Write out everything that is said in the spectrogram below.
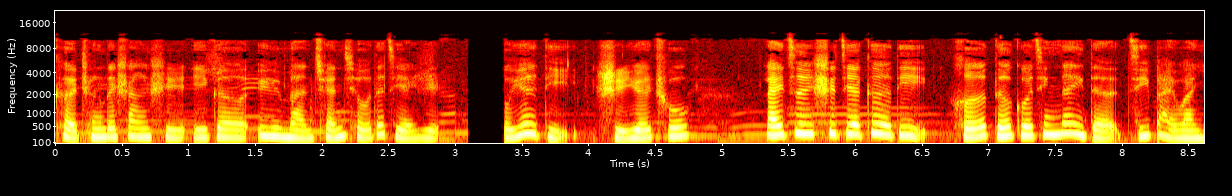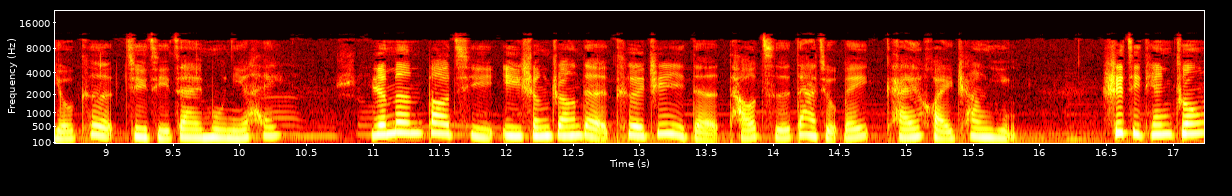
可称得上是一个誉满全球的节日。九月底、十月初，来自世界各地和德国境内的几百万游客聚集在慕尼黑，人们抱起一升装的特制的陶瓷大酒杯，开怀畅饮。十几天中，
